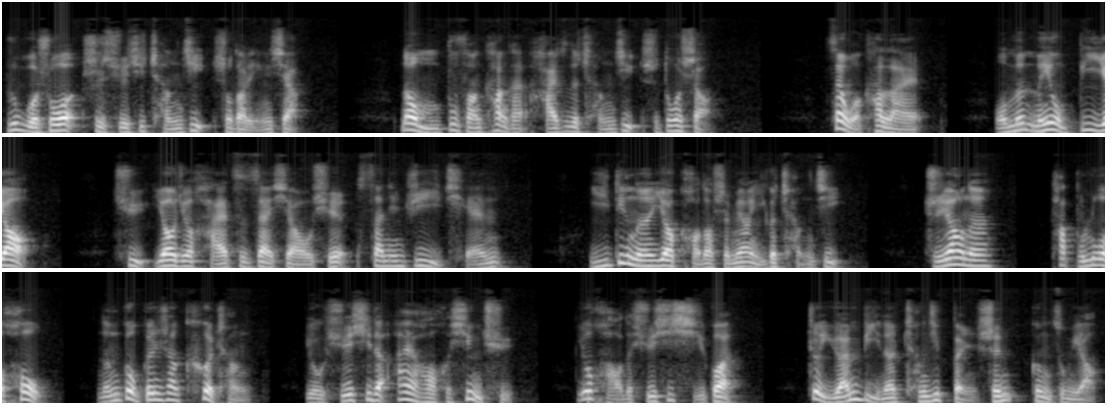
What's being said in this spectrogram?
如果说是学习成绩受到了影响，那我们不妨看看孩子的成绩是多少。在我看来，我们没有必要去要求孩子在小学三年级以前一定呢要考到什么样一个成绩。只要呢，他不落后，能够跟上课程，有学习的爱好和兴趣，有好的学习习惯，这远比呢成绩本身更重要。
